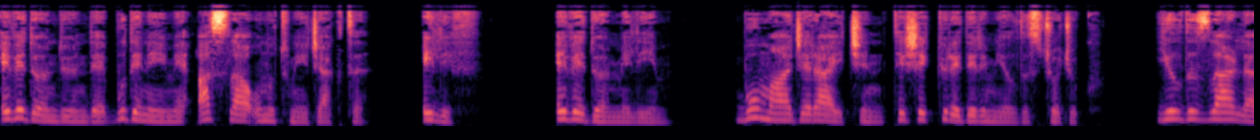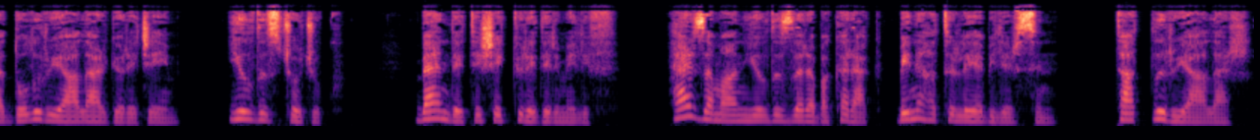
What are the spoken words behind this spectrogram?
Eve döndüğünde bu deneyimi asla unutmayacaktı. Elif, eve dönmeliyim. Bu macera için teşekkür ederim Yıldız Çocuk. Yıldızlarla dolu rüyalar göreceğim. Yıldız Çocuk. Ben de teşekkür ederim Elif. Her zaman yıldızlara bakarak beni hatırlayabilirsin. Tatlı rüyalar.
